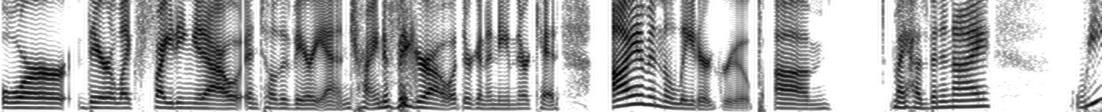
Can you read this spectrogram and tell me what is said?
or they're like fighting it out until the very end, trying to figure out what they're gonna name their kid. I am in the later group. Um, my husband and I we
